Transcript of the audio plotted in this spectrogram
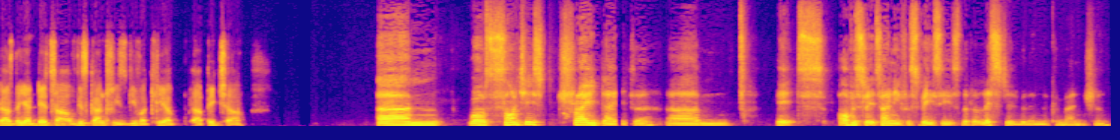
Does the data of these countries give a clear uh, picture? Um, well, CITES trade data, um, it's obviously it's only for species that are listed within the convention.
